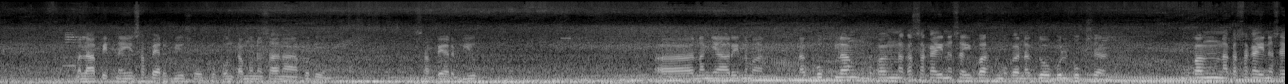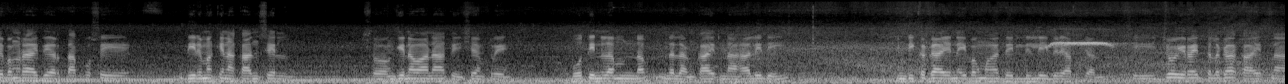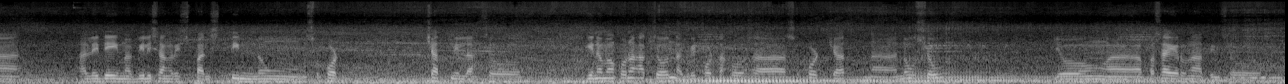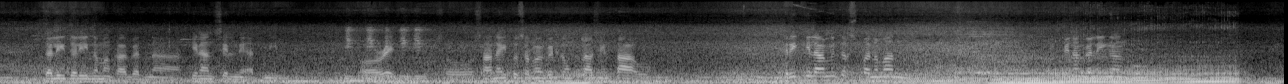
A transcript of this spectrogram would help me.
Malapit na yun sa Fairview so pupunta muna sana ako dun sa Fairview Ah, nangyari naman. Nagbook lang. Mukhang nakasakay na sa iba. Mukhang nag double book siya. Mukhang nakasakay na sa ibang rider. Tapos eh hindi naman kinakancel so ang ginawa natin syempre buti na lang, na, na lang kahit na holiday hindi kagaya na ibang mga delivery app dyan. Si Joyride talaga kahit na holiday mabilis ang response team nung support chat nila. So ginawa ko ng action nag report ako sa support chat na no show yung uh, pasayro natin. So dali-dali naman kagad na kinancel ni admin. Alright. So sana ito sa mga ganitong klaseng tao 3 kilometers pa naman yung pinanggalingan ko.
